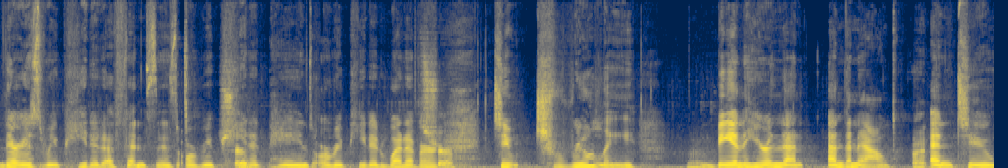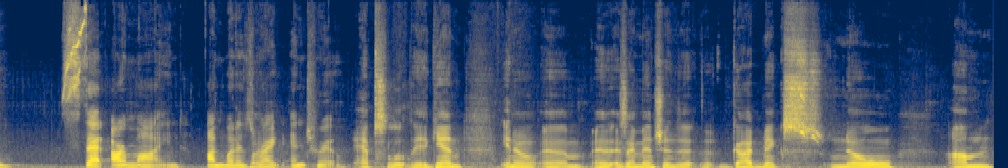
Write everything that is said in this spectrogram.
there is repeated offenses or repeated pains or repeated whatever. Sure. To truly be in the here and then and the now, Right. and to set our mind on what is right, and true. Absolutely. Again, you know, um, as I mentioned, uh, God makes no um,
